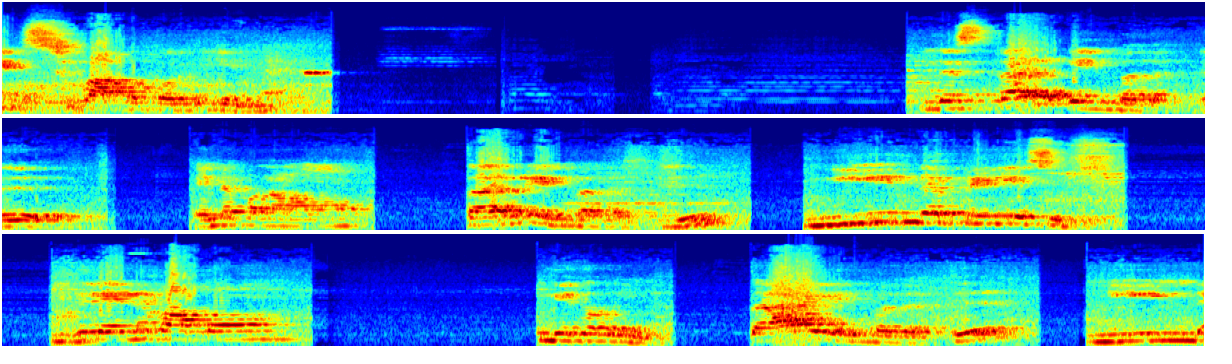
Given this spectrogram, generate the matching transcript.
நெக்ஸ்ட் பார்க்க போறது என்ன? இந்த ஸ்தர் என்பதற்கு என்ன பண்ணணும்? ஸ்தர் என்பதற்கு நீண்ட பெரிய சுழி இதுல என்ன பார்த்தோம் இங்க கவனிங்க. த என்பதற்கு நீண்ட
